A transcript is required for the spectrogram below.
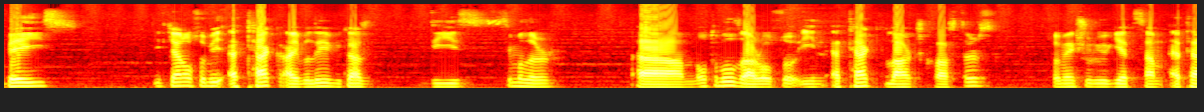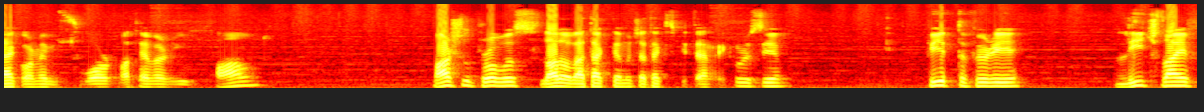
base it can also be attack I believe because these similar uh, notables are also in attack large clusters so make sure you get some attack or maybe sword whatever you found. Martial Prowess, lot of attack damage, attack speed and accuracy. Feed the Fury, Leech Life,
